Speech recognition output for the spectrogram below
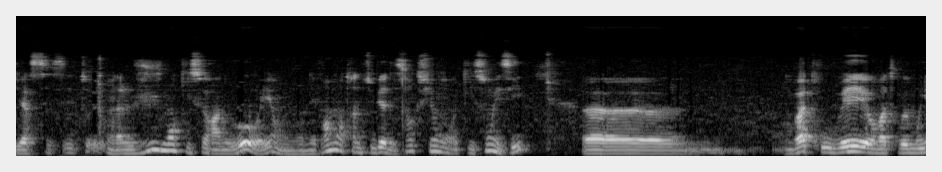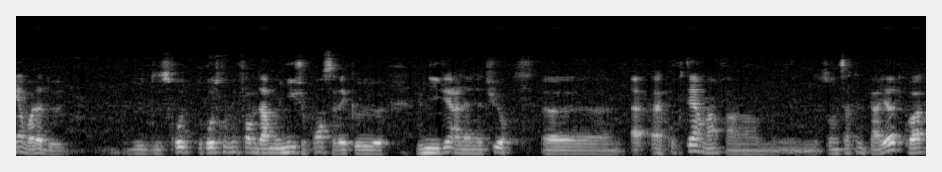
On a le jugement qui sort à nouveau. On, est vraiment en train de subir des sanctions qui sont ici. Euh, on va trouver, on va trouver moyen, voilà, de, se retrouver une forme d'harmonie, je pense, avec euh, l'univers et la nature euh, à, court terme, hein, enfin, sur une certaine période, quoi,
